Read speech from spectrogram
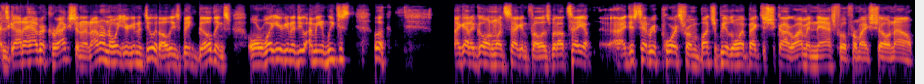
has got to have a correction. And I don't know what you're going to do with all these big buildings or what you're going to do. I mean, we just look, I got to go in one second, fellas, but I'll tell you, I just had reports from a bunch of people that went back to Chicago. I'm in Nashville for my show now.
